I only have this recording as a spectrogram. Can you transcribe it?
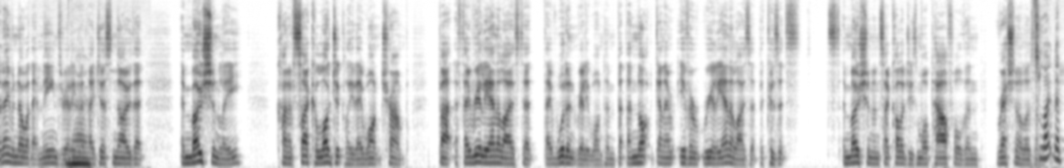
don't even know what that means really No. but they just know that emotionally kind of psychologically they want Trump but if they really analyzed it they wouldn't really want him but they're not going to ever really analyze it because it's, it's emotion and psychology is more powerful than rationalism It's like they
